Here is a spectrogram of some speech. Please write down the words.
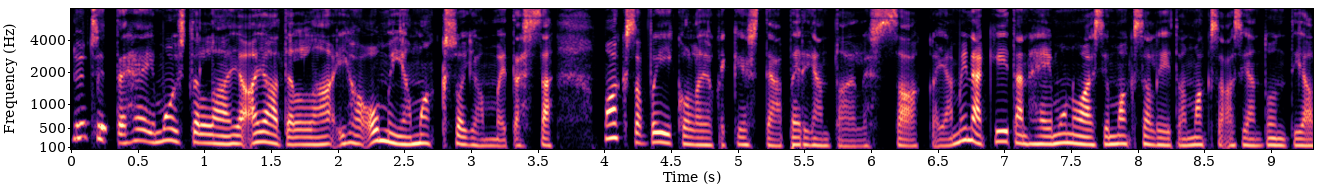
Nyt sitten hei, muistellaan ja ajatellaan ihan omia maksojamme tässä maksaviikolla, joka kestää perjantaille saakka. Ja minä kiitän hei Munuais- ja Maksaliiton maksa-asiantuntija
